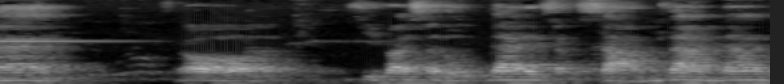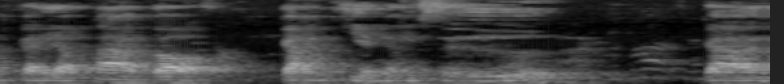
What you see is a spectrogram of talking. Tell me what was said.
มาก็ คิดว่าสรุปได้สักสามด้านด้านกายภาพก็การเขียนหนังสือ การ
